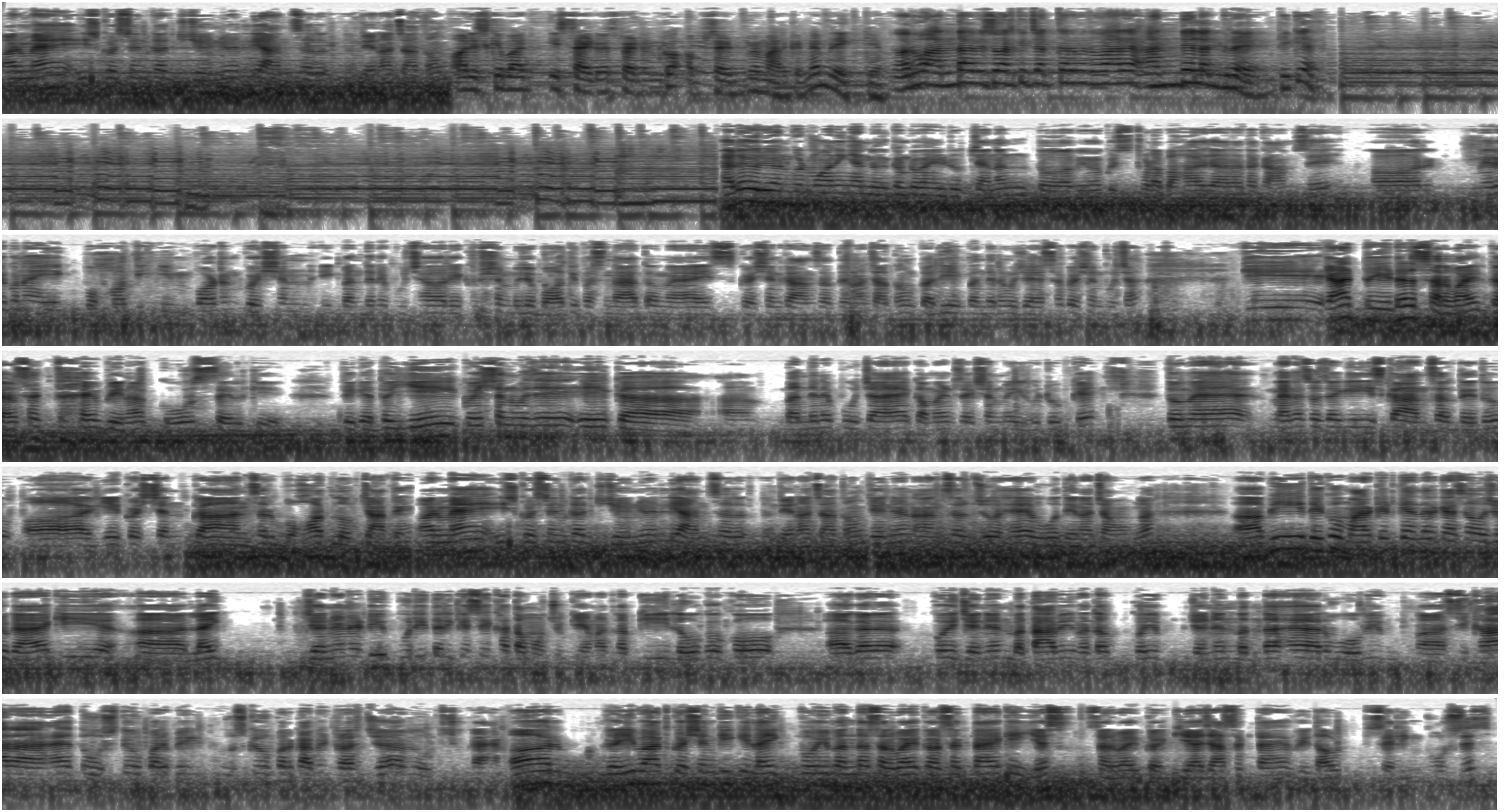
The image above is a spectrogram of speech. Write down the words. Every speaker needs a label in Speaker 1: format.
Speaker 1: और मैं इस क्वेश्चन का जेन्यूनली आंसर देना चाहता हूँ।
Speaker 2: और इसके बाद इस साइडवेज पैटर्न को अपसाइड में मार्केट ने ब्रेक किया।
Speaker 3: और वो अंधा विश्वास के चक्कर में तुम्हारे अंधे लग रहे ठीक है?
Speaker 1: Hello everyone good morning and welcome to my YouTube channel तो अभी मैं कुछ थोड़ा बाहर जा रहा था काम से और मेरे को ना एक बहुत ही इम्पोर्टेंट क्वेश्चन एक बंदे ने पूछा और ये क्वेश्चन मुझे बहुत ही पसंद आया तो मैं इस क्वेश्चन का आंसर देना चाहता हूँ। कल ही एक बंदे ने मुझे ऐसा क्वेश्चन पूछा कि क्या ट्रेडर सरवाइव कर सकता है बिना कोर्स सेल किए? ठीक है तो ये क्वेश्चन मुझे एक आ, आ, बंदे ने पूछा है कमेंट सेक्शन में यूट्यूब के तो मैं, मैंने सोचा कि इसका आंसर दे दूँ और ये क्वेश्चन का आंसर बहुत लोग चाहते हैं। और मैं इस क्वेश्चन का जेन्युइनली आंसर देना चाहता हूँ। जेन्युइन आंसर जो है वो देना चाहूँगा। अभी देखो मार्केट के अंदर कैसा हो चुका है कि लाइक जेन्यूनिटी पूरी तरीके से ख़त्म हो चुकी है। मतलब कि लोगों को अगर कोई जेन्यून बता भी मतलब कोई जेन्यून बंदा है और वो भी सिखा रहा है तो उसके ऊपर भी उसके ऊपर का भी ट्रस्ट जो है अभी उठ चुका है। और रही बात क्वेश्चन की कि लाइक कोई बंदा सर्वाइव कर सकता है कि यस सर्वाइव किया जा सकता है विदाउट सेलिंग कोर्सेज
